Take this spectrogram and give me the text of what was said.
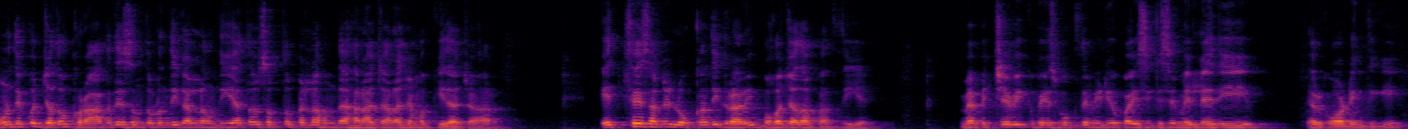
ਹੁਣ ਦੇਖੋ, ਜਦੋਂ ਖੁਰਾਕ ਦੇ ਸੰਤੁਲਨ ਦੀ ਗੱਲ ਆਉਂਦੀ ਹੈ, ਤਾਂ ਉਹ ਸਭ ਤੋਂ ਪਹਿਲਾਂ ਹੁੰਦਾ ਹਰਾ ਚਾਰਾ ਜਾਂ ਮੱਕੀ ਦਾ ਚਾਰ ਇੱਥੇ ਸਾਡੇ ਲੋਕਾਂ ਦੀ ਗਰਾਰੀ ਬਹੁਤ ਜ਼ਿਆਦਾ ਫਸਦੀ ਹੈ। ਮੈਂ ਪਿੱਛੇ ਵੀ ਇੱਕ ਫੇਸਬੁੱਕ ਤੇ ਵੀਡੀਓ ਪਾਈ ਸੀ ਕਿਸੇ ਮੇਲੇ ਦੀ ਰਿਕਾਰਡਿੰਗ ਸੀਗੀ।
